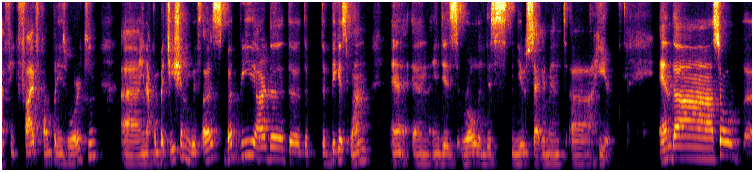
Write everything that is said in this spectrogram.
i think five companies working uh, in a competition with us but we are the, the, the, the biggest one and, and in this role in this new segment uh, here. And uh, so uh,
